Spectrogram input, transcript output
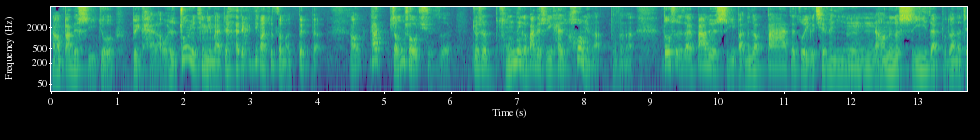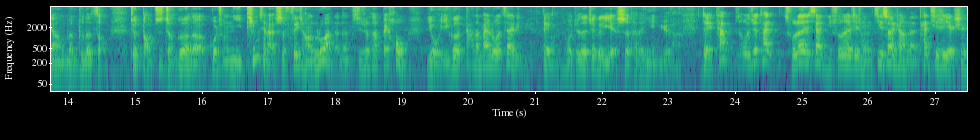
然后八对十一就对开了，我是终于听明白这 这个地方是怎么对的。然后它整首曲子就是从那个八对十一开始，后面的部分呢，都是在八对十一把那个八再做一个切分音，嗯嗯然后那个十一在不断的这样稳步的走，就导致整个的过程你听起来是非常乱的，但其实它背后有一个大的脉络在里面。对，我觉得这个也是它的隐喻了。对他，我觉得它除了像你说的这种计算上的，它其实也是，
